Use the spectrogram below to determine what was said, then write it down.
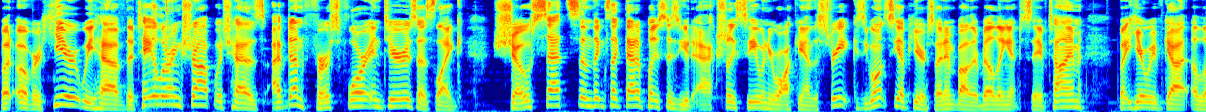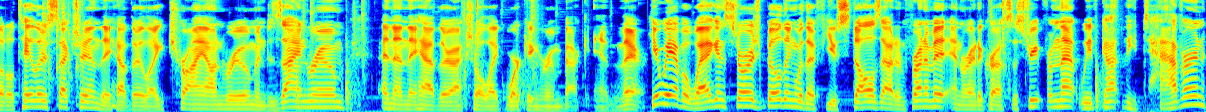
But over here we have the tailoring shop, which has, I've done first floor interiors as like show sets and things like that of places you'd actually see when you're walking on the street because you won't see up here. So I didn't bother building it to save time. But here we've got a little tailor section. They have their like try on room and design room. And then they have their actual like working room back in there. Here we have a wagon storage building with a few stalls out in front of it. And right across the street from that, we've got the tavern,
